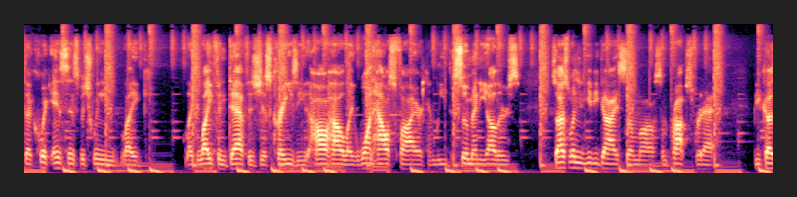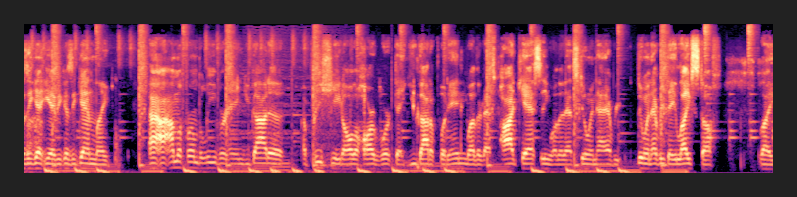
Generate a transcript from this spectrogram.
the quick instance between like like life and death is just crazy. How how like one house fire can lead to so many others. So I just wanted to give you guys some uh, some props for that because again yeah because again like I, am a firm believer in you gotta appreciate all the hard work that you gotta put in, whether that's podcasting, whether that's doing that every doing everyday life stuff. Like,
